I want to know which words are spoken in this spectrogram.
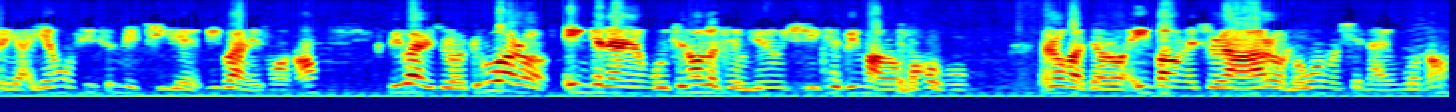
တွေကအရန်ကိုစီးစနစ်ကြီးတဲ့မိဘတွေပေါ့နော်မိဘတွေဆိုတော့သူတို့ကတော့အင်္ဂလန်ကိုကျွန်တော်လက်ထဲကိုယုံယုံကြည်ကြည်ခဲ့ပြီးမှာတော့မဟုတ်ဘူးအဲ့တော့ကကျတော့အိမ်ပေါင်နေဆိုတာကတော့လုံးဝမဖြစ်နိုင်ဘူးပေါ့နော်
